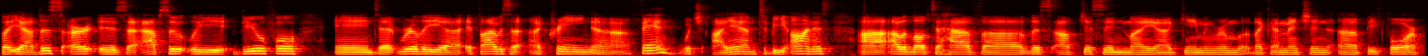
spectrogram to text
But yeah, this art is uh, absolutely beautiful. And uh, really, uh, if I was a, a Crane uh, fan, which I am, to be honest, uh, I would love to have uh, this up just in my gaming room, like I mentioned before.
